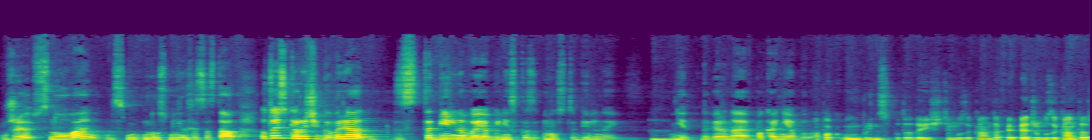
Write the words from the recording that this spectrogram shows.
уже снова ну, сменился состав. Ну, то есть, короче говоря, стабильного я бы не сказала, ну, стабильной, Мгм. нет, наверное, пока не А было. по какому принципу тогда ищете музыкантов? И опять же, музыканта,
